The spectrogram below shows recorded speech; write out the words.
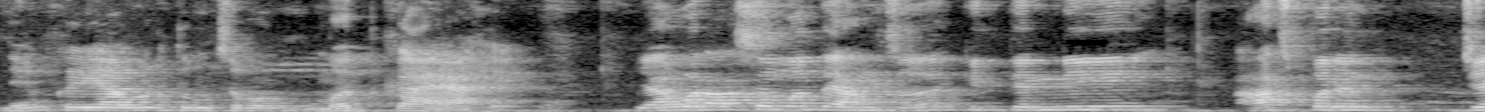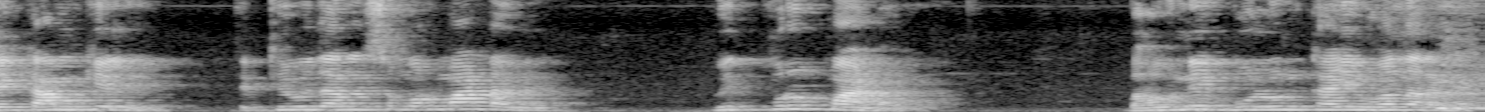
नेमकं यावर तुमचं मग मत काय आहे? यावर असं मत आहे आमचं की त्यांनी आजपर्यंत जे काम केले ते ठेवीदारांसमोर मांडावे. विथ प्रूफ मांडावे. भावनिक बोलून काही होणार नाही.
